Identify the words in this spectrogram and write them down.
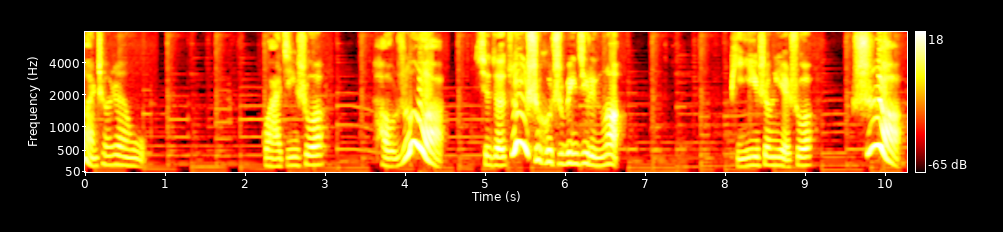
完成任务。呱唧说：“好热啊，现在最适合吃冰激凌了。”皮医生也说：“是啊，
